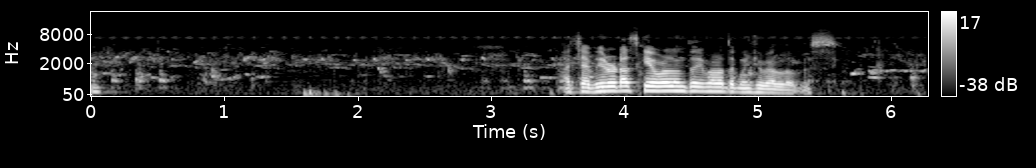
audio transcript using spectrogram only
আচ্ছা ভিডিওটা আজকে পর্যন্তই। পর্যন্ত ভালো থাকবেন সবাই আল্লাহ হাফেজ।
